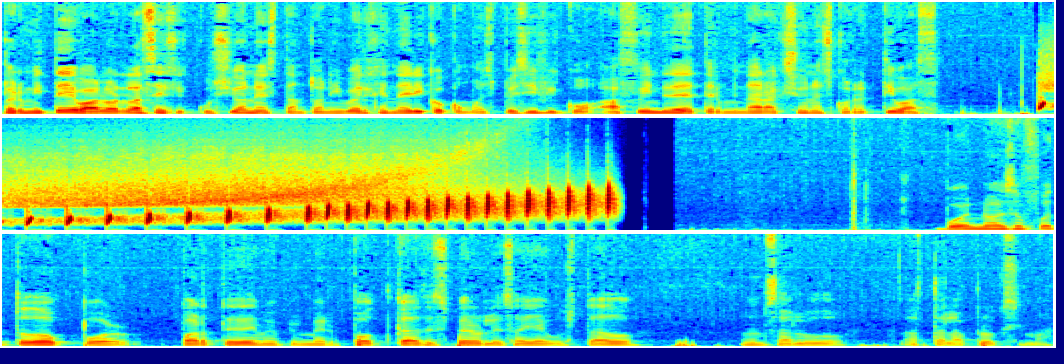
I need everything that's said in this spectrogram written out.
permite evaluar las ejecuciones tanto a nivel genérico como específico a fin de determinar acciones correctivas. Bueno, eso fue todo por parte de mi primer podcast. Espero les haya gustado. Un saludo. Hasta la próxima.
